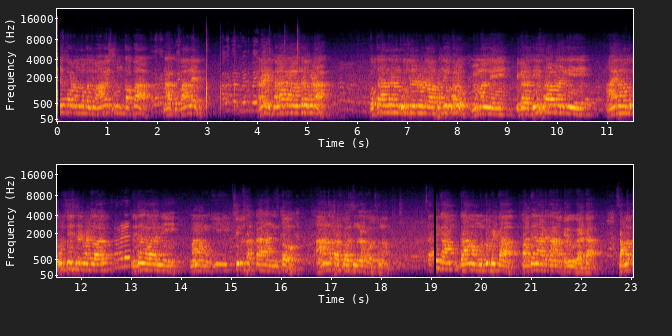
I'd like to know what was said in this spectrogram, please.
చేసుకోవడంలో కొంచెం ఆవేశం ఉంది తప్ప నాకు బాగలేదు. రైట్ కళాకారులందరూ కూడా ఉత్తరాంధ్ర వచ్చినటువంటి వారు ప్రతి ఒక్కరు మిమ్మల్ని ఇక్కడ తీసుకురావడానికి ఆయన వంతు కృషి చేసినటువంటి వారు నిజంగా వారిని మనం ఈ చిరు సత్కారంతో ఆనందపరచవలసిందిగా కోరుతున్నాం గ్రామ- గ్రామం ముద్దుబిడ్డ పద్య నాటకాన పెరుగుగడ్డ. సమత.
